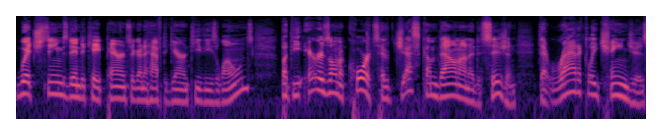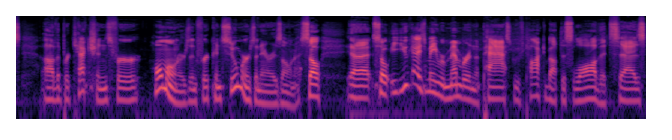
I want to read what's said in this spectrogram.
which seems to indicate parents are going to have to guarantee these loans. But the Arizona courts have just come down on a decision that radically changes uh, the protections for homeowners and for consumers in Arizona. So, uh, so you guys may remember in the past we've talked about this law that says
